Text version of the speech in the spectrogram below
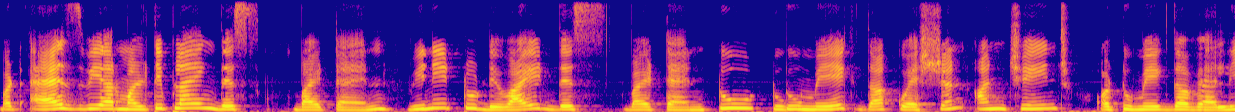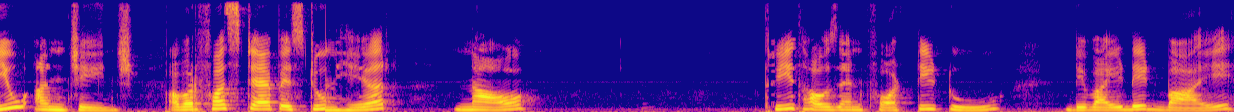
But as we are multiplying this by 10, we need to divide this by 10 to, to make the question unchanged or to make the value unchanged. Our first step is to here. Now 3042 divided by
